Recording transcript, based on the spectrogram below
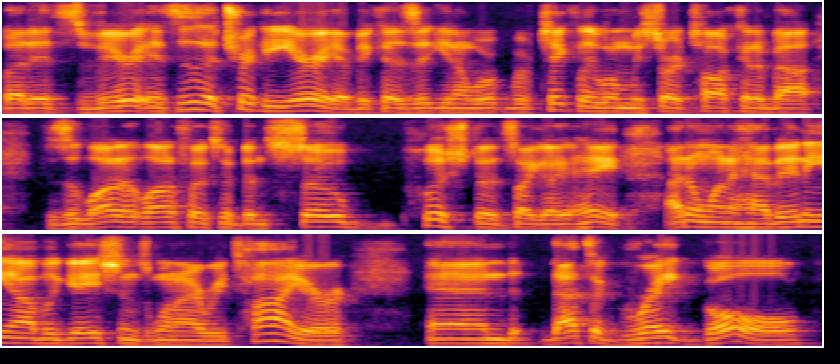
But it's very this is a tricky area because you know particularly when we start talking about because a lot of a lot of folks have been so pushed that it's like hey I don't want to have any obligations when I retire and that's a great goal.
